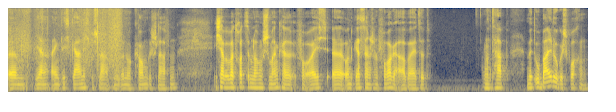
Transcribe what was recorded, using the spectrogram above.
ähm, ja eigentlich gar nicht geschlafen oder nur kaum geschlafen. Ich habe aber trotzdem noch einen Schmankerl für euch äh, und gestern schon vorgearbeitet und habe mit Ubaldo gesprochen.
